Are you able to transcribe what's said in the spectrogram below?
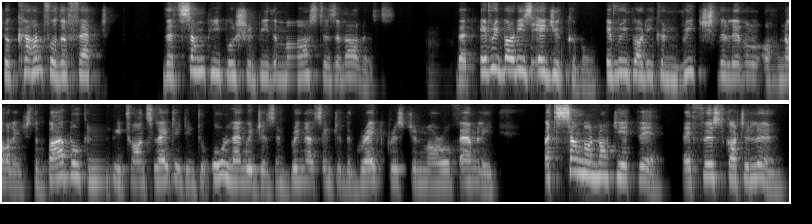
to account for the fact that some people should be the masters of others that everybody's educable, everybody can reach the level of knowledge. The Bible can be translated into all languages and bring us into the great Christian moral family. But some are not yet there. They first got to learn.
